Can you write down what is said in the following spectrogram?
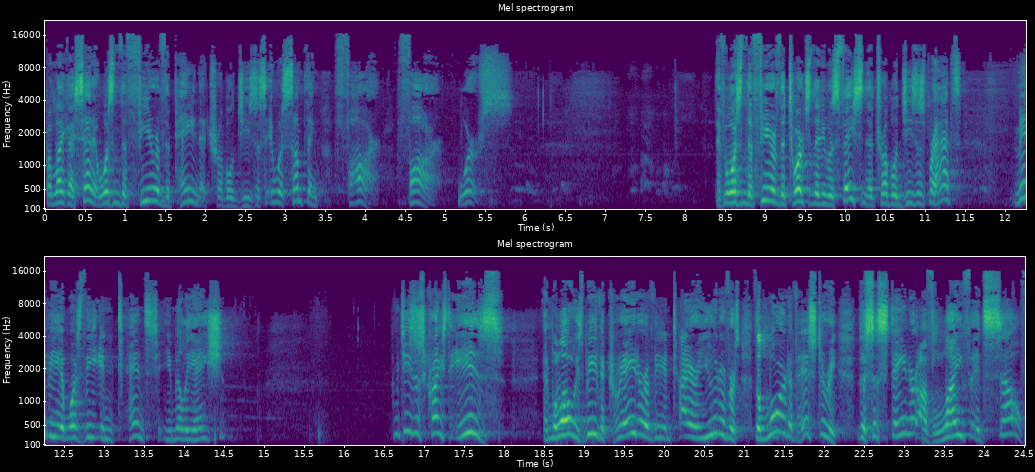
But like I said, it wasn't the fear of the pain that troubled Jesus, it was something far, far worse. If it wasn't the fear of the torture that he was facing that troubled Jesus, perhaps maybe it was the intense humiliation. I mean, Jesus Christ is and will always be the creator of the entire universe, the Lord of history, the sustainer of life itself.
